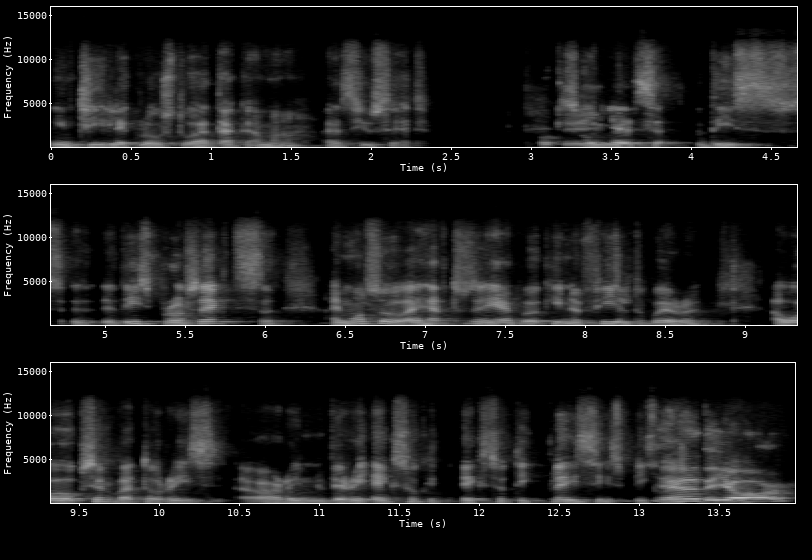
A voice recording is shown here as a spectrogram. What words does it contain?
in Chile, close to Atacama, as you said. Okay. So yes, these uh, these projects. I'm also. I have to say, I work in a field where our observatories are in very exotic, exotic places because yeah, they are.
